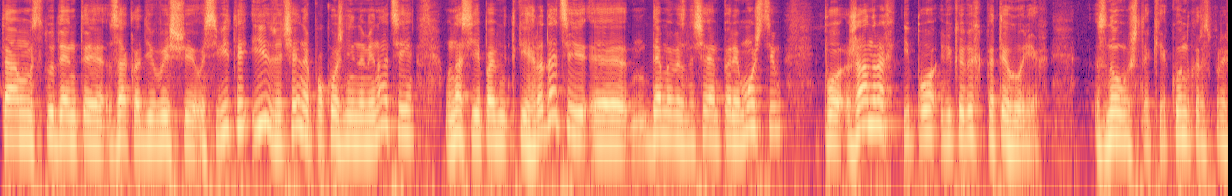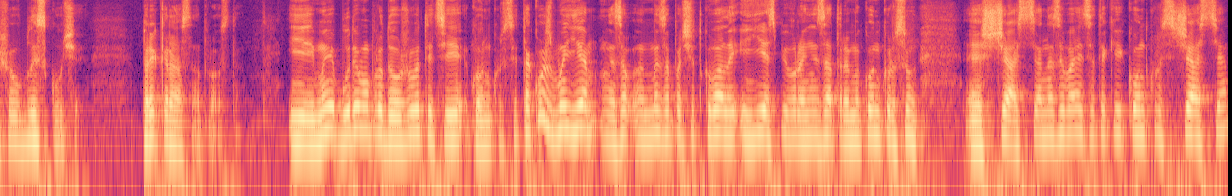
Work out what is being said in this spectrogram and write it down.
там студенти закладів вищої освіти, і, звичайно, по кожній номінації у нас є певні такі градації, е, де ми визначаємо переможців по жанрах і по вікових категоріях. Знову ж таки, конкурс пройшов блискуче. Прекрасно просто. І ми будемо продовжувати ці конкурси. Також ми є, ми започаткували і є співорганізаторами конкурсу щастя. Називається такий конкурс щастя.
